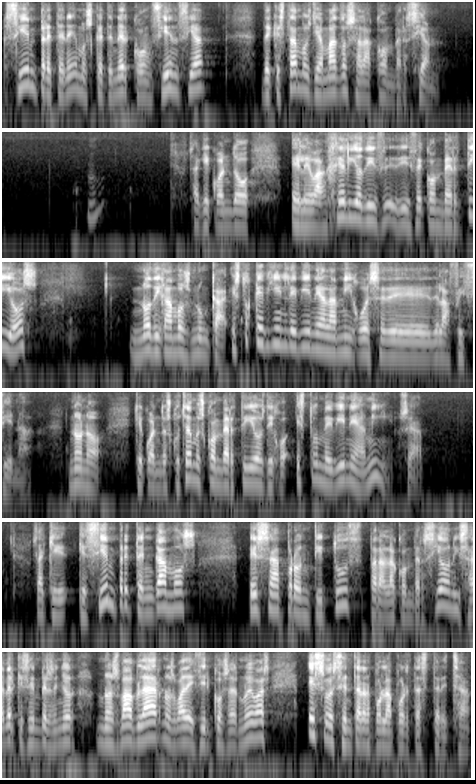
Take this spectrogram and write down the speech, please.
siempre tenemos que tener conciencia de que estamos llamados a la conversión. ¿Mm? O sea que cuando el Evangelio dice, dice convertíos, no digamos nunca, ¿esto qué bien le viene al amigo ese de, la oficina? No, no, que cuando escuchamos convertíos digo, esto me viene a mí. O sea, o sea que, siempre tengamos esa prontitud para la conversión y saber que siempre el Señor nos va a hablar, nos va a decir cosas nuevas, eso es entrar por la puerta estrecha.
